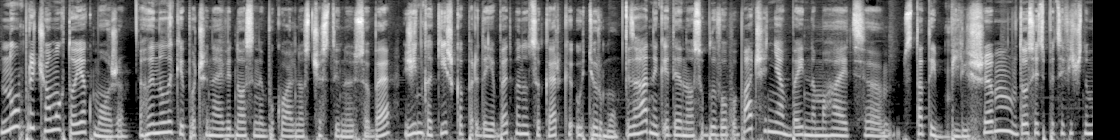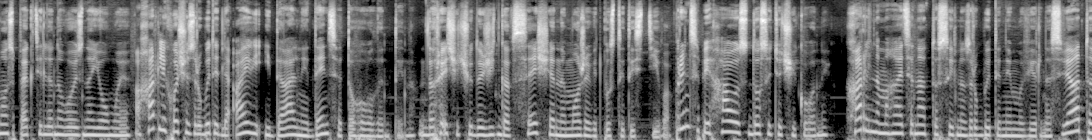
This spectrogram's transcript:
Ну, причому хто як може. Глиноликий починає відносини буквально з частиною себе. Жінка-кішка передає Бетмену цукерки у тюрму. Загадник іде на особливе побачення. Бейн намагається стати більшим в досить специфічному аспекті для нової знайомої. А Харлі хоче зробити для Айві ідеальний день святого Валентина. До речі, чудо жінка все ще не може відпустити Стіва. В принципі, хаос досить очікуваний. Харлі намагається надто сильно зробити неймовірне свято,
